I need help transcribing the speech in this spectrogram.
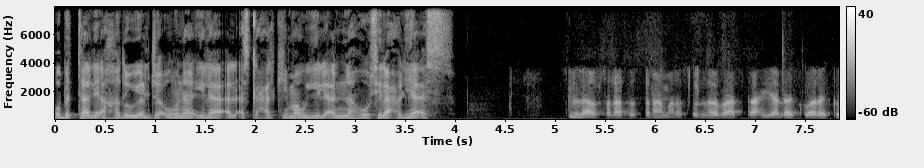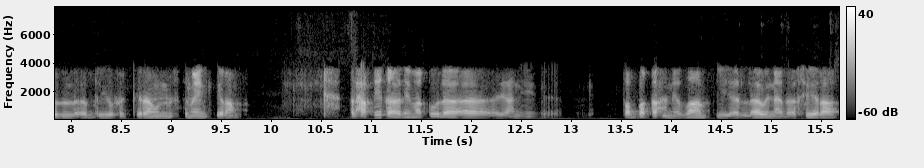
وبالتالي أخذوا يلجؤون إلى الأسلحة الكيماوية لأنه سلاح اليائس بسم الله والصلاة والسلام على رسول الله. بعد تحية لك ولكل الضيوف الكرام والمستمعين الكرام. الحقيقة هذه مقولة يعني طبقها النظام في الآونة الأخيرة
